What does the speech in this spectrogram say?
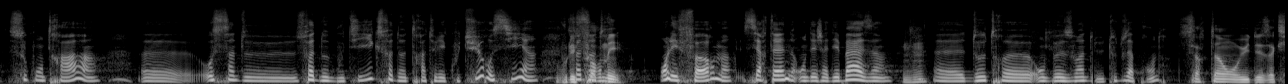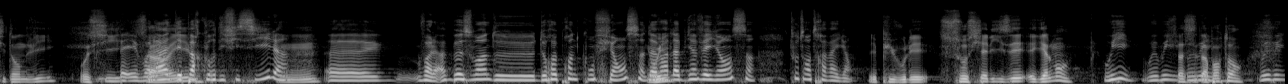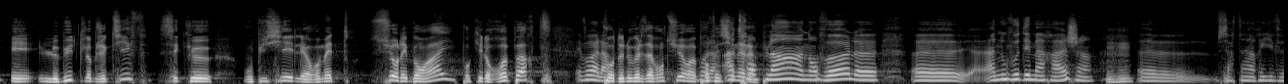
sous contrat. Euh, au sein de soit de nos boutiques, soit de notre atelier couture aussi. hein. Vous les notre- formez. On les forme. Certaines ont déjà des bases, Mhm. euh, d'autres euh, ont besoin de tout apprendre. Certains ont eu des accidents de vie aussi. Et ça voilà, des arrive. parcours difficiles. Mhm. Euh, voilà, besoin de, de reprendre confiance, d'avoir Oui. de la bienveillance, tout en travaillant. Et puis vous les socialisez également. Oui, oui, oui. Ça, oui, c'est oui. important. Oui. Et le but, l'objectif, c'est que vous puissiez les remettre sur les bons rails pour qu'ils repartent voilà. pour de nouvelles aventures euh, Voilà, Un professionnelles. tremplin, un envol, euh, euh, un nouveau démarrage. Mhm. Euh, certains arrivent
